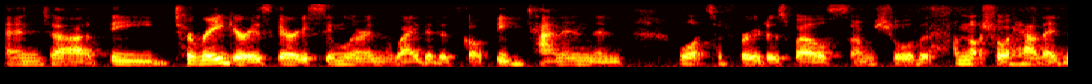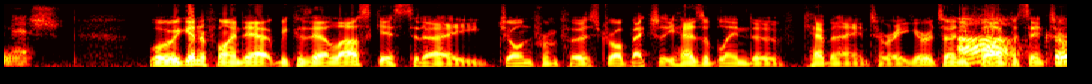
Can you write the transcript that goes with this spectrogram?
And uh, the Touriga is very similar in the way that it's got big tannin and lots of fruit as well. So I'm sure that I'm not sure how they'd mesh. Well, we're going to find out because our last guest today, John from First Drop, actually has a blend of Cabernet and Touriga. It's only ah, five percent cool.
